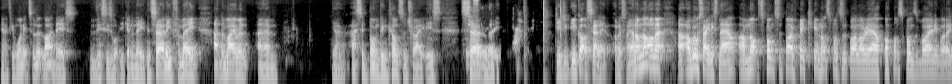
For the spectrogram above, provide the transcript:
You know, if you want it to look like this, this is what you're going to need. And certainly for me, at the moment, um, you know, acid bonding concentrate is Certainly. You, you got to sell it, honestly. And I'm not on a. I will say this now. I'm not sponsored by Ricky. I'm not sponsored by L'Oreal. I'm not sponsored by anybody.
